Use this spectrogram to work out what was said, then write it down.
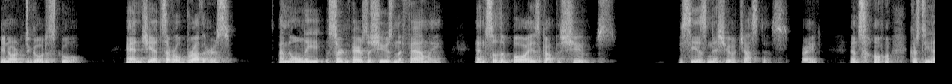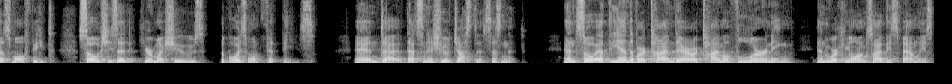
in order to go to school. And she had several brothers, and only certain pairs of shoes in the family. And so the boys got the shoes. You see, it's an issue of justice, right? And so Christine has small feet. So she said, Here are my shoes. The boys won't fit these. And uh, that's an issue of justice, isn't it? And so at the end of our time there, our time of learning and working alongside these families,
